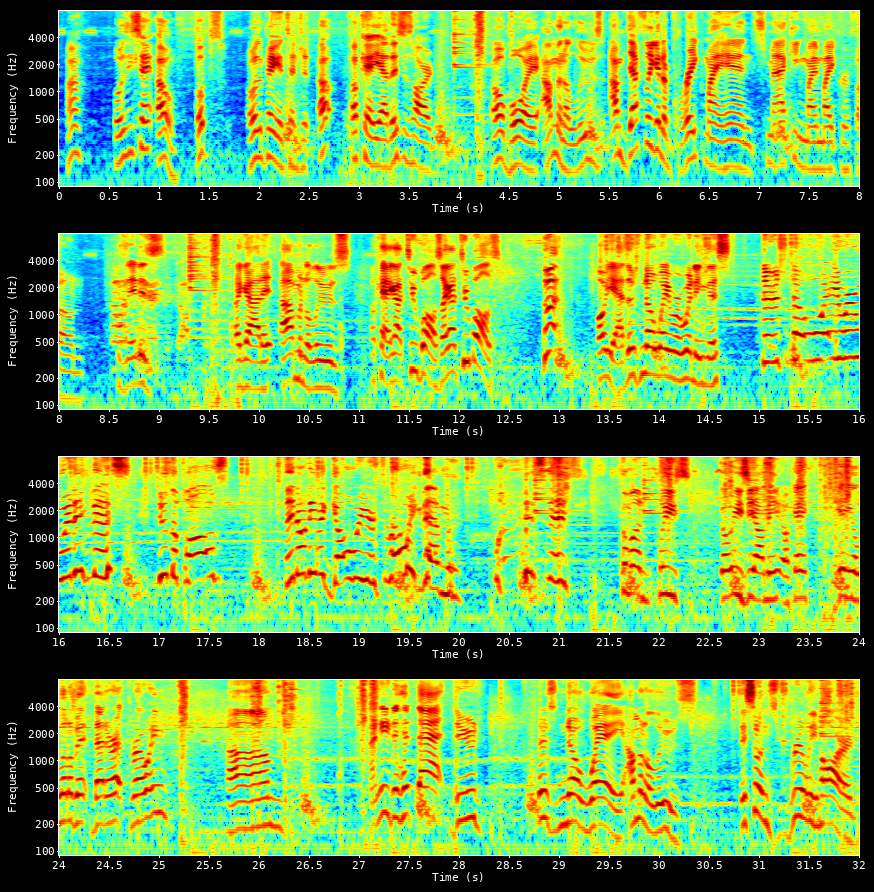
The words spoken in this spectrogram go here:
Huh? What was he saying? Oh, whoops. I wasn't paying attention. Oh, okay. Yeah, this is hard. Oh, boy. I'm going to lose. I'm definitely going to break my hand smacking my microphone. Because it is... I got it. I'm going to lose. Okay, I got two balls. I got two balls. Huh! Oh, yeah. There's no way we're winning this. There's no way we're winning this. Dude, the balls, they don't even go where you're throwing them. What is this? Come on, please. Go easy on me, okay? I'm getting a little bit better at throwing. Um, I need to hit that, dude. There's no way. I'm gonna lose. This one's really hard.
